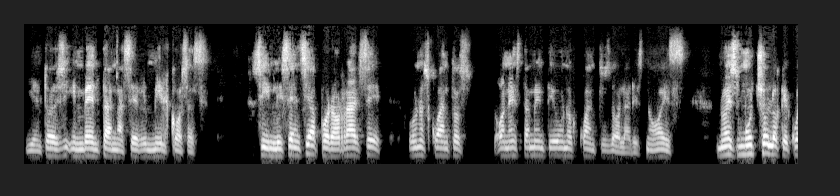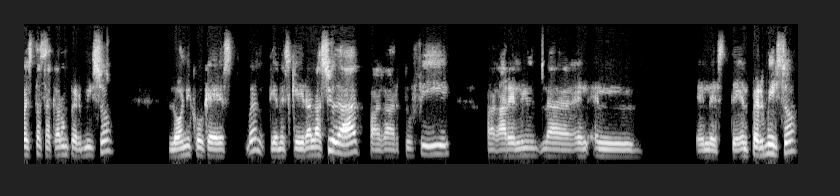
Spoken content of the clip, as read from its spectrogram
entonces inventan hacer mil cosas sin licencia por ahorrarse unos cuantos, honestamente, unos cuantos dólares. No es, no es mucho lo que cuesta sacar un permiso. Lo único que es, bueno, tienes que ir a la ciudad, pagar tu fee, pagar el, el, este, el permiso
